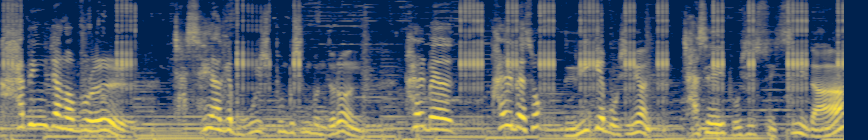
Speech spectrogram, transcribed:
카빙 작업을 자세하게 보고 싶으신 분들은 8배 8배속 느리게 보시면 자세히 보실 수 있습니다.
